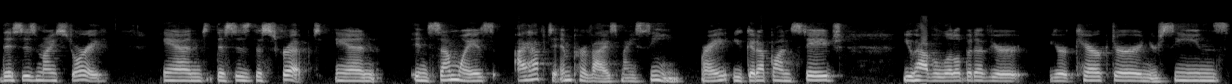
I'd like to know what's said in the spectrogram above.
this is my story and this is the script. And in some ways, I have to improvise my scene, right? You get up on stage, you have a little bit of your, your character and your scenes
